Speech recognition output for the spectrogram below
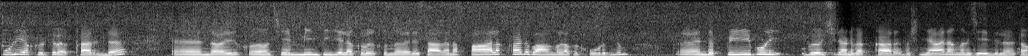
പുളിയൊക്കെ ഇട്ട് വെക്കാറുണ്ട്. എന്താ ചെമ്മീൻ തീയലൊക്കെ വെക്കുന്നവർ സാധാരണ പാലക്കാട് ഭാഗങ്ങളിലൊക്കെ കൂടുതലും എന്താ പീപുളി ഉപയോഗിച്ചിട്ടാണ് വെക്കാറ്. പക്ഷെ ഞാൻ അങ്ങനെ ചെയ്യുന്നില്ല കേട്ടോ.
